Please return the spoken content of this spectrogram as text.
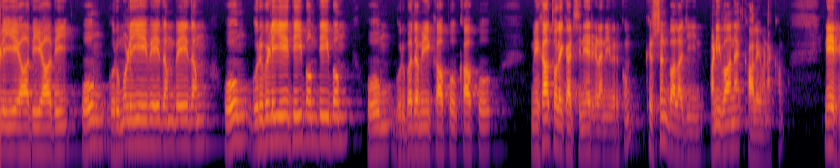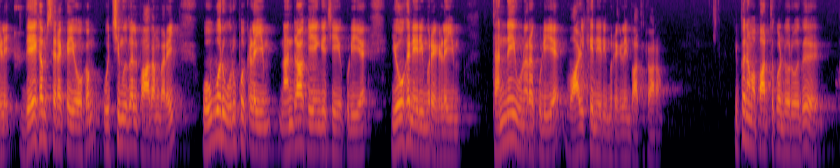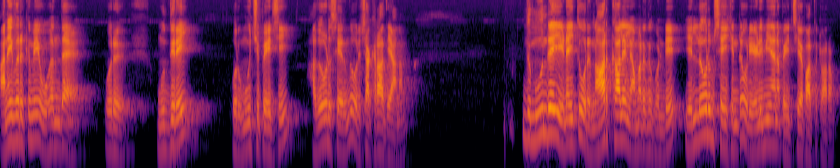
குருவழியே ஆதி ஆதி. ஓம் குருமொழியே வேதம் வேதம். ஓம் குருவெளியே தீபம் தீபம். ஓம் குருபதமே காப்போ காப்போ. மெகா தொலைக்காட்சி நேர்கள் அனைவருக்கும் கிருஷ்ணன் பாலாஜியின் பணிவான காலை வணக்கம். நேர்களே தேகம் சிறக்க யோகம் உச்சி முதல் பாதம் வரை ஒவ்வொரு உறுப்புகளையும் நன்றாக இயங்க செய்யக்கூடிய யோக நெறிமுறைகளையும் தன்னை உணரக்கூடிய வாழ்க்கை நெறிமுறைகளையும் பார்த்துட்டு வரோம். இப்போ நம்ம பார்த்து கொண்டு வருவது அனைவருக்குமே உகந்த ஒரு முத்திரை ஒரு மூச்சு பயிற்சி அதோடு சேர்ந்து ஒரு சக்கரா தியானம் இந்த மூன்றை இணைத்து ஒரு நாற்காலில் அமர்ந்து கொண்டு எல்லோரும் செய்கின்ற ஒரு எளிமையான பயிற்சியை பார்த்துட்டு வரோம்.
